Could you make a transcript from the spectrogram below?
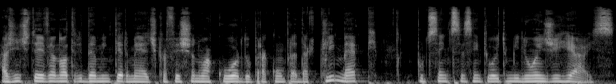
A gente teve a Notre Dame Intermédica fechando um acordo para a compra da Climap por 168 milhões de reais.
